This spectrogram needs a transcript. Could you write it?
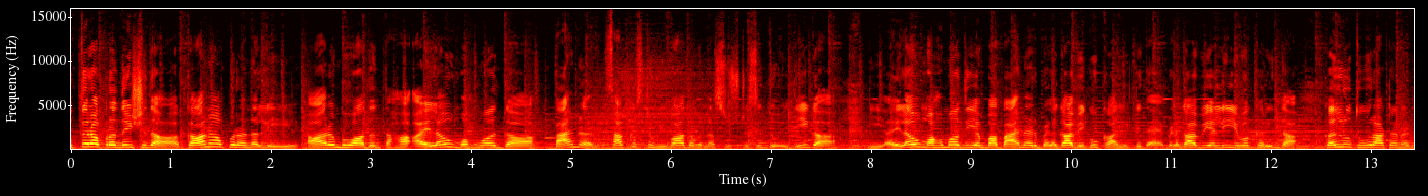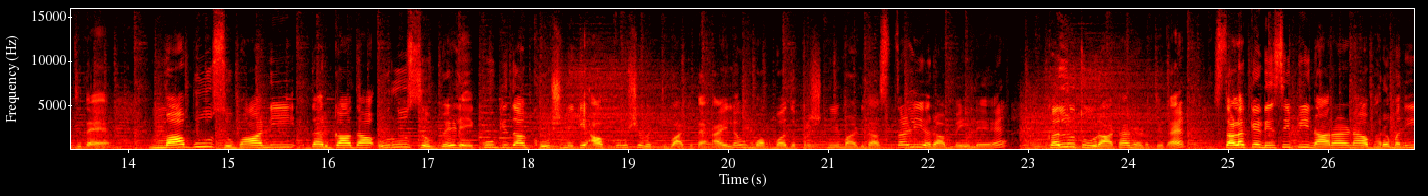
ಉತ್ತರ ಪ್ರದೇಶದ ಖಾನಾಪುರನಲ್ಲಿ ಆರಂಭವಾದಂತಹ ಐ ಲವ್ ಮೊಹಮ್ಮದ್ ಬ್ಯಾನರ್ ಸಾಕಷ್ಟು ವಿವಾದವನ್ನ ಸೃಷ್ಟಿಸಿದ್ದು. ಇದೀಗ ಈ ಐ ಲವ್ ಮೊಹಮ್ಮದ್ ಎಂಬ ಬ್ಯಾನರ್ ಬೆಳಗಾವಿಗೂ ಕಾಲಿಟ್ಟಿದೆ. ಬೆಳಗಾವಿಯಲ್ಲಿ ಯುವಕರಿಂದ ಕಲ್ಲು ತೂರಾಟ ನಡೆದಿದೆ. ಮಾಬು ಸುಬಾನಿ ದರ್ಗಾದ ಉರೂಸ್ ವೇಳೆ ಕೂಗಿದ ಘೋಷಣೆಗೆ ಆಕ್ರೋಶ ವ್ಯಕ್ತವಾಗಿದೆ. ಐ ಲವ್ ಮೊಹಮ್ಮದ್ ಪ್ರಶ್ನೆ ಮಾಡಿದ ಸ್ಥಳೀಯರ ಮೇಲೆ ಕಲ್ಲು ತೂರಾಟ ನಡೆದಿದೆ. ಸ್ಥಳಕ್ಕೆ ಡಿಸಿಪಿ ನಾರಾಯಣ ಭರಮನಿ,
